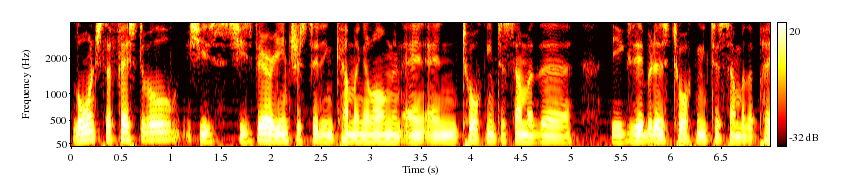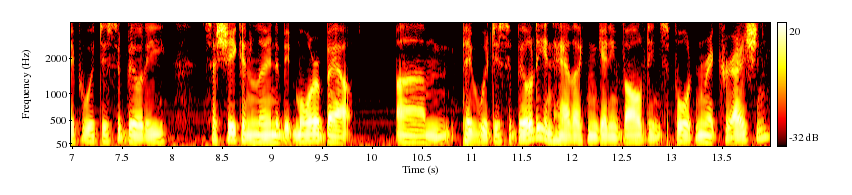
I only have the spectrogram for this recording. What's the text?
launch the festival. She's she's very interested in coming along and, and, and talking to some of the the exhibitors, talking to some of the people with disability, so she can learn a bit more about um, people with disability and how they can get involved in sport and recreation.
